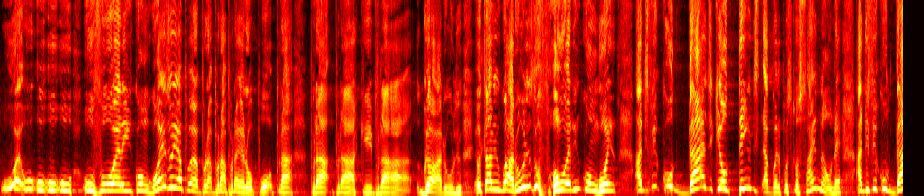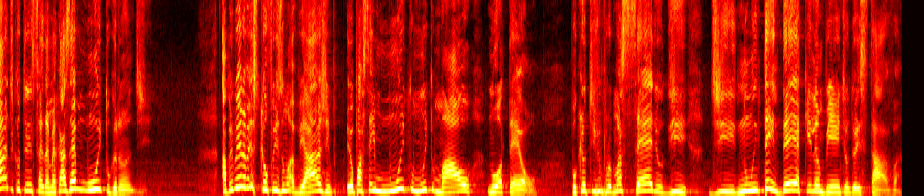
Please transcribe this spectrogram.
O, o, o, o, o voo era em Congonhas ou ia para aeroporto, para aqui, para Guarulhos. Eu estava em Guarulhos, o voo era em Congonhas. A dificuldade que eu tenho, de, agora depois que eu saio não, né? A dificuldade que eu tenho de sair da minha casa é muito grande. A primeira vez que eu fiz uma viagem, eu passei muito, muito mal no hotel. Porque eu tive um problema sério de, de não entender aquele ambiente onde eu estava.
